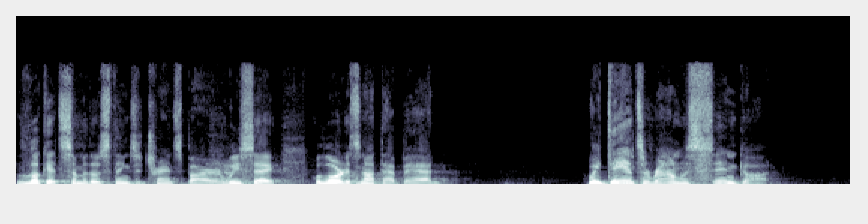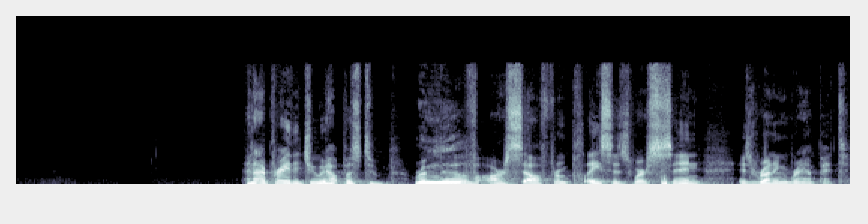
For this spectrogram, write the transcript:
look at some of those things that transpire and we say, Well, Lord, it's not that bad. We dance around with sin, God. And I pray that you would help us to remove ourselves from places where sin is running rampant.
